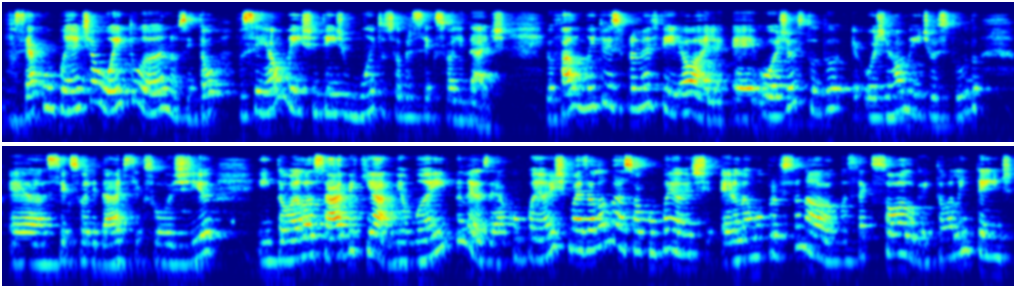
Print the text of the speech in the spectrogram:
você é acompanhante há oito anos, então você realmente entende muito sobre sexualidade. Eu falo muito isso para minha filha. Olha, é, hoje eu estudo, hoje realmente eu estudo é, sexualidade, sexologia. Então ela sabe que a ah, minha mãe, beleza, é acompanhante, mas ela não é só acompanhante, ela é uma profissional, é uma sexóloga, então ela entende.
